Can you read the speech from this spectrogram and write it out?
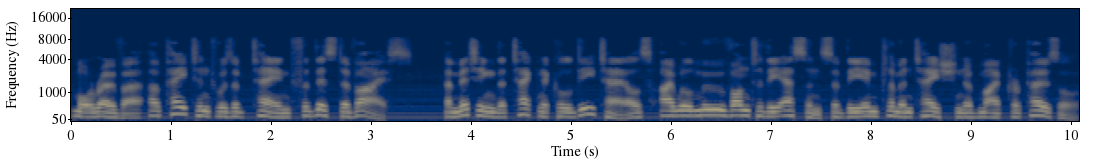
Moreover, a patent was obtained for this device. Omitting the technical details, I will move on to the essence of the implementation of my proposal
